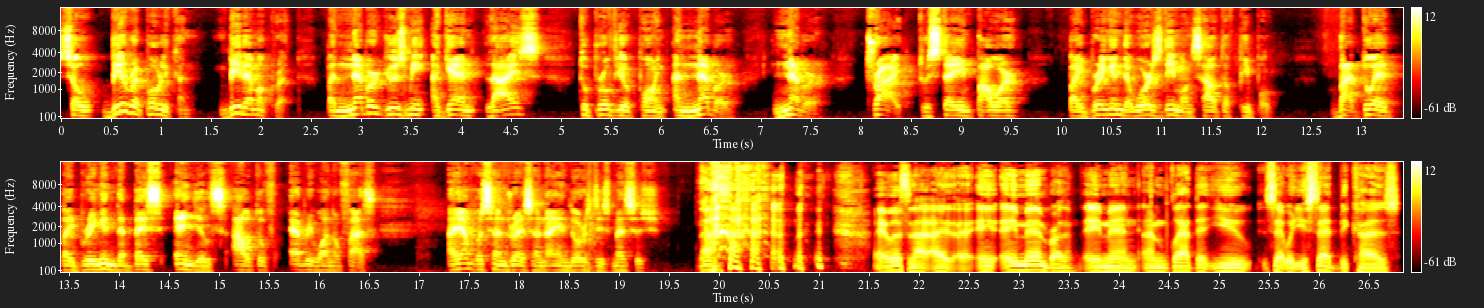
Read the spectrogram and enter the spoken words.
So be Republican, be Democrat, but never use me again lies to prove your point and never, never try to stay in power by bringing the worst demons out of people, but do it by bringing the best angels out of every one of us. I am Jose Andres and I endorse this message. hey, listen, I, I, I, amen, brother, amen. I'm glad that you said what you said because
